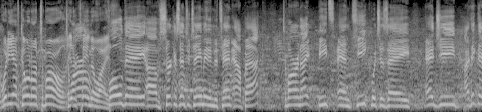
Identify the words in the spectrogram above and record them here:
What do you have going on tomorrow, tomorrow entertainment-wise? full day of circus entertainment in the tent out back. Tomorrow night, Beats Antique, which is a edgy, I think they,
